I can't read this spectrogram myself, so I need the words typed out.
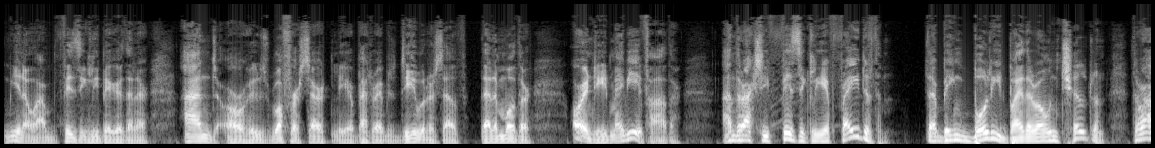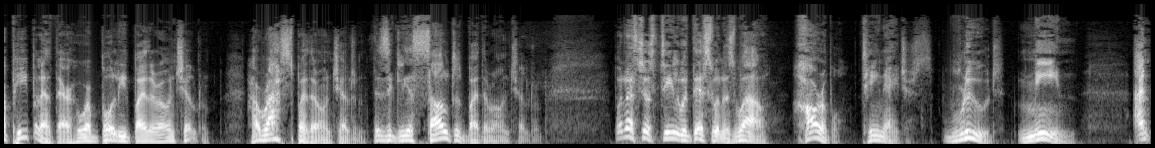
you know, physically bigger than her, and, or who's rougher, certainly, or better able to deal with herself than a mother, or indeed maybe a father. And they're actually physically afraid of them. They're being bullied by their own children. There are people out there who are bullied by their own children, harassed by their own children, physically assaulted by their own children. But let's just deal with this one as well. Horrible teenagers, rude, mean. And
